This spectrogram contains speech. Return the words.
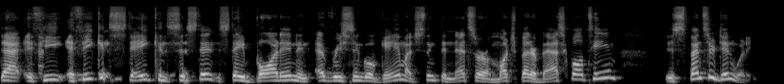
that if he if he can stay consistent and stay bought in in every single game, I just think the Nets are a much better basketball team. Is Spencer Dinwiddie?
